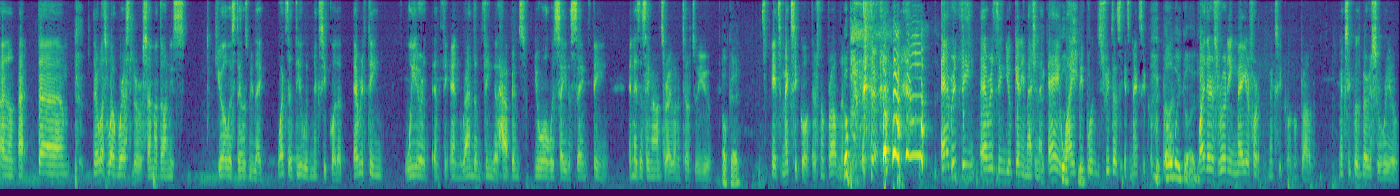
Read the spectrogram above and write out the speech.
I don't. I, the, um, there was one wrestler, Sam Adonis. He always tells me like, "What's the deal with Mexico? That everything weird and th- and random thing that happens, you always say the same thing, and it's the same answer I'm gonna tell to you. Okay. It's, it's Mexico. There's no problem. Nope. everything, everything you can imagine. Like, hey, why Oh, people in the streets? It's Mexico. no Oh my God. Why there's running mayor for Mexico? No problem. Mexico is very surreal,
